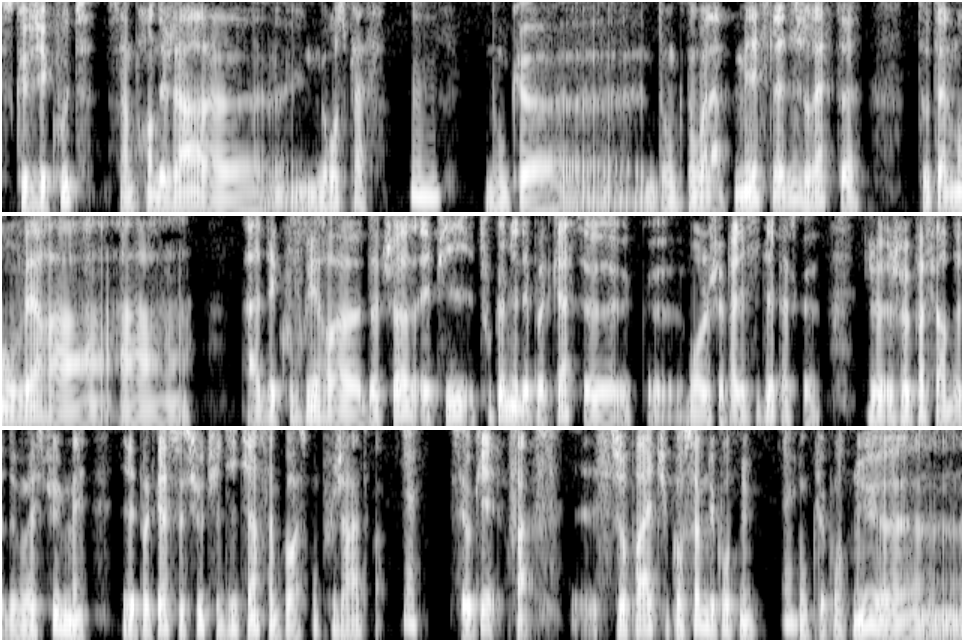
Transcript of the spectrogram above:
ce que j'écoute, ça me prend déjà euh, une grosse place. Mhm. Donc, euh, donc, donc voilà. Mais cela dit, je reste totalement ouvert à, à à découvrir euh, d'autres choses. Et puis, tout comme il y a des podcasts euh, que, bon, je vais pas les citer parce que je, je veux pas faire de, de mauvaise pub, mais il y a des podcasts aussi où tu te dis, tiens, ça me correspond plus, j'arrête, quoi. C'est ok. Enfin, c'est toujours pareil, tu consommes du contenu. Donc, le contenu, euh,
